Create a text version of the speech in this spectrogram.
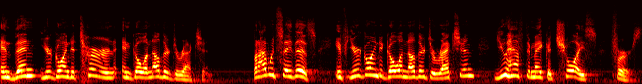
and then you're going to turn and go another direction. But I would say this if you're going to go another direction, you have to make a choice first.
